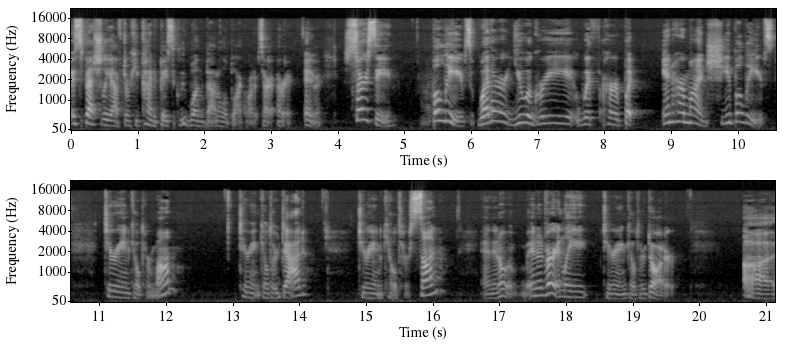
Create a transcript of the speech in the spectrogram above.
especially after he kind of basically won the battle of blackwater sorry all right anyway cersei believes whether you agree with her but in her mind she believes tyrion killed her mom Tyrion killed her dad, Tyrion killed her son, and inadvertently, Tyrion killed her daughter. Uh,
